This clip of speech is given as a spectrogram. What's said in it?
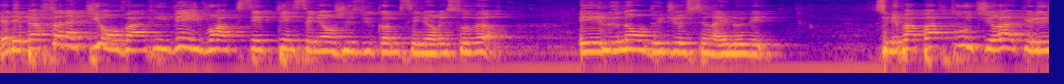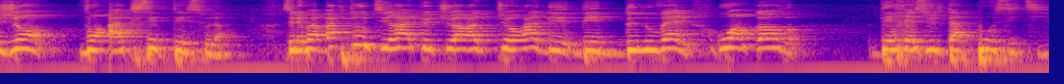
Il y a des personnes à qui on va arriver, ils vont accepter Seigneur Jésus comme Seigneur et Sauveur. Et le nom de Dieu sera élevé. Ce n'est pas partout où tu iras que les gens vont accepter cela. Ce n'est pas partout où tu iras que tu auras, tu auras des, de nouvelles ou encore des résultats positifs.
